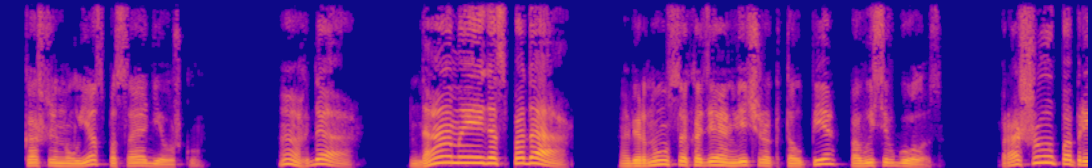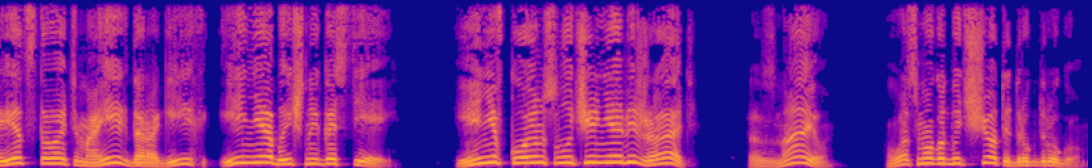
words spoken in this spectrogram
— кашлянул я, спасая девушку. «Ах, да! Дамы и господа!» — обернулся хозяин вечера к толпе, повысив голос. «Прошу поприветствовать моих дорогих и необычных гостей. И ни в коем случае не обижать. Знаю, у вас могут быть счеты друг другу,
